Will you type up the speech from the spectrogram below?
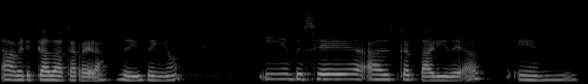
a ver cada carrera de diseño y empecé a descartar ideas. Em,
